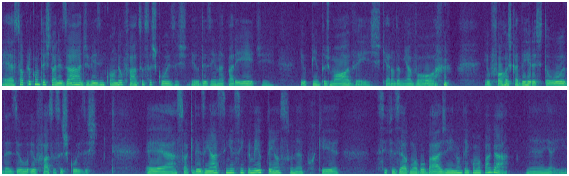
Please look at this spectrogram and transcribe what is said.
É, só para contextualizar, de vez em quando eu faço essas coisas. Eu desenho na parede, eu pinto os móveis que eram da minha avó, eu forro as cadeiras todas, eu, eu faço essas coisas. É, só que desenhar assim é sempre meio tenso, né? Porque se fizer alguma bobagem não tem como apagar, né? E aí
